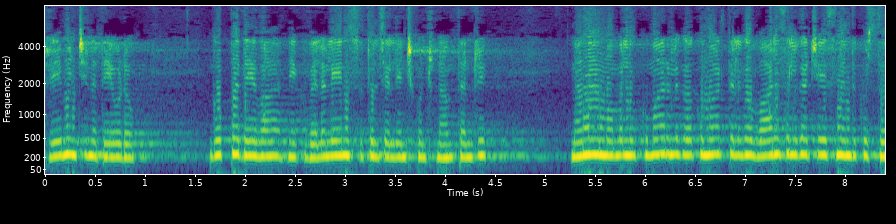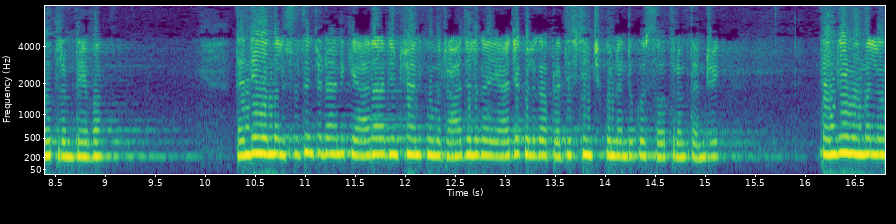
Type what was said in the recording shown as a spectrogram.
ప్రేమించిన దేవుడవు గొప్ప దేవ నీకు వెలలేని స్థుతులు చెల్లించుకుంటున్నాం తండ్రి. నాన్న మమ్మల్ని కుమారులుగా కుమార్తెలుగా వారసులుగా చేసినందుకు స్తోత్రం దేవా. తండ్రి మిమ్మల్ని స్థుతించడానికి ఆరాధించడానికి మమ్మల్ని రాజులుగా యాజకులుగా ప్రతిష్ఠించుకున్నందుకు స్తోత్రం తండ్రి. తండ్రి మమ్మల్ని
